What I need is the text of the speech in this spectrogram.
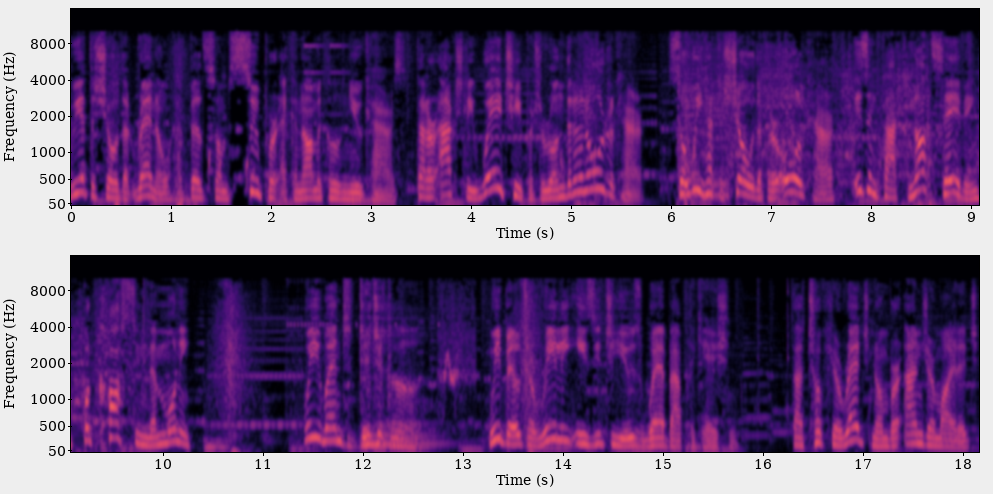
We had to show that Renault have built some super economical new cars that are actually way cheaper to run than an older car. So we had to show that their old car is in fact not saving, but costing them money. We went digital. We built a really easy to use web application that took your reg number and your mileage,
